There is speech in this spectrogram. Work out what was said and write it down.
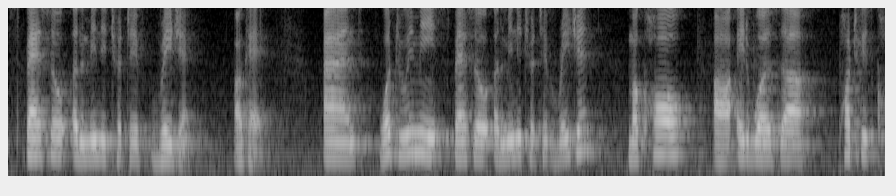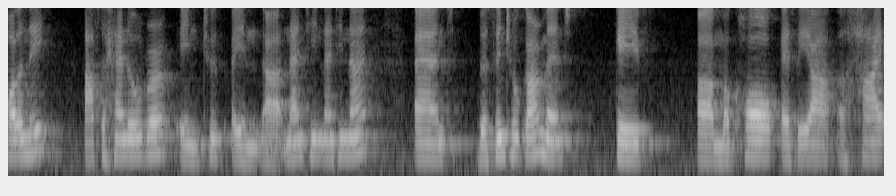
special administrative region. Okay. And what do we mean special administrative region? Macau, uh, it was a Portuguese colony after handover in, two, in uh, 1999, and the central government gave uh, Macau SAR a high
